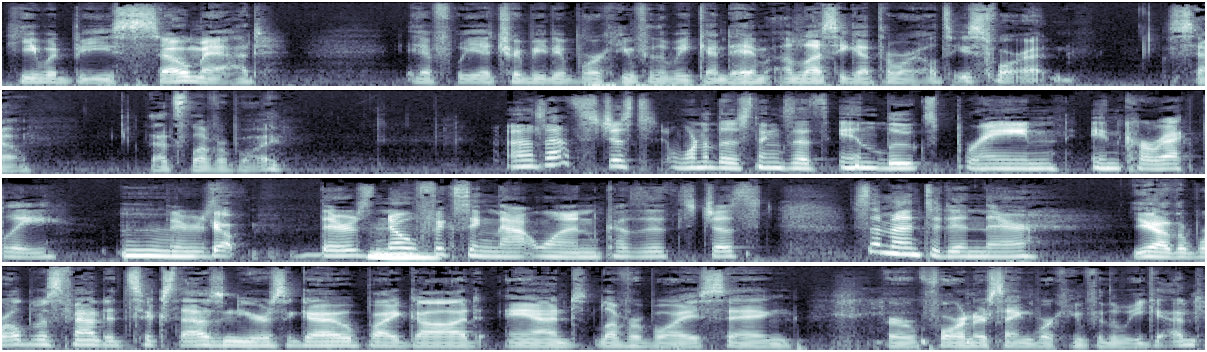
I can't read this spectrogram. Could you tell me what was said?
He would be so mad if we attributed working for the weekend to him, unless he got the royalties for it. So, that's Loverboy. Uh, that's just one of those things that's in Luke's brain incorrectly. There's Yep. there's no fixing that one because it's just cemented in there. Yeah, the world was founded 6,000 years ago by God and Loverboy saying, or Foreigner saying, working for the weekend.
